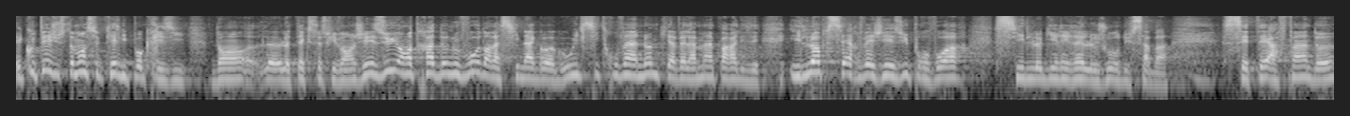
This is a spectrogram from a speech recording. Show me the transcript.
Écoutez justement ce qu'est l'hypocrisie dans le, texte suivant. Jésus entra de nouveau dans la synagogue où il s'y trouvait un homme qui avait la main paralysée. Il observait Jésus pour voir s'il le guérirait le jour du sabbat. C'était afin de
